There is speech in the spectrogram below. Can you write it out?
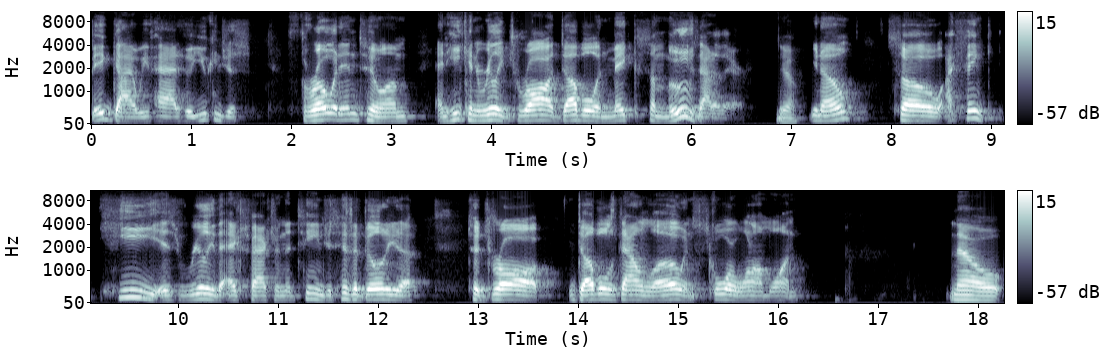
big guy we've had who you can just throw it into him and he can really draw a double and make some moves out of there. Yeah. You know? So I think he is really the X factor in the team, just his ability to to draw doubles down low and score one on one. Now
